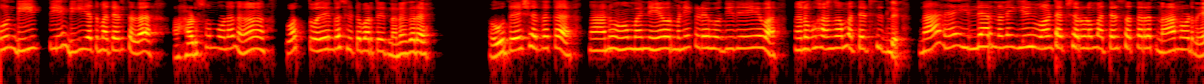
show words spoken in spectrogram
ಉಂಡಿ, ತಿಂಡಿ ಅಂತ ಮಾತಾಡ್ತಾಳ ಹಡ್ಸು ನೋಡಣ ಒತ್ತು ಒಯ್ಯಂಗ ಸಿಟ್ಟು ಬರ್ತೈತಿ ನನಗರೆ ಹೌದೇ ಶತಕ ನಾನು ಮೊನ್ನೆ ಅವ್ರ ಮನೆ ಕಡೆ ಹೋಗಿದ್ದೇವ ನನಗೂ ಹಂಗ ಮಾತಾಡ್ಸಿದ್ಲು ನಾನೇ ಇಲ್ಲಾರ ನನಗೆ ಒಂಟ್ ಅಕ್ಷರಗಳು ಮಾತಾಡ್ಸತ್ತಾರತ್ ನಾ ನೋಡ್ದೆ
